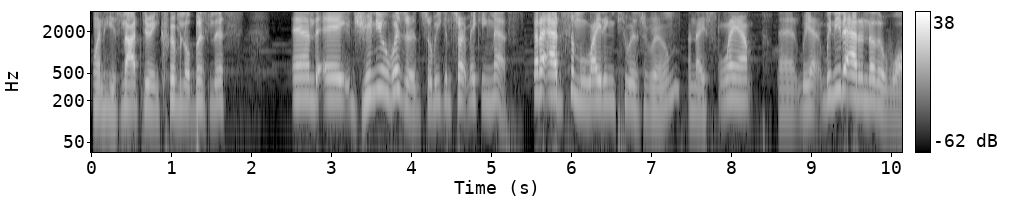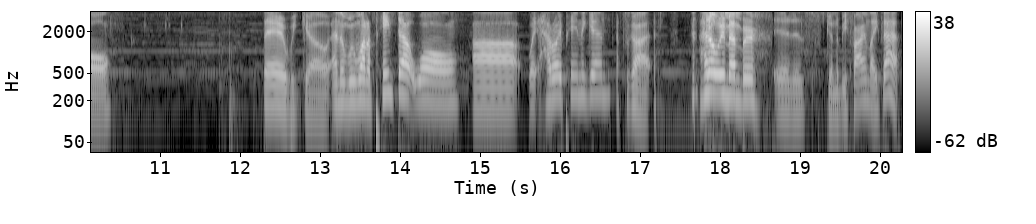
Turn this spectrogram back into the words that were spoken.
when he's not doing criminal business and a junior wizard so we can start making meth. Gotta add some lighting to his room, a nice lamp, and we we need to add another wall. There we go. And then we want to paint that wall. Uh, wait, how do I paint again? I forgot. I don't remember. It is gonna be fine like that.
